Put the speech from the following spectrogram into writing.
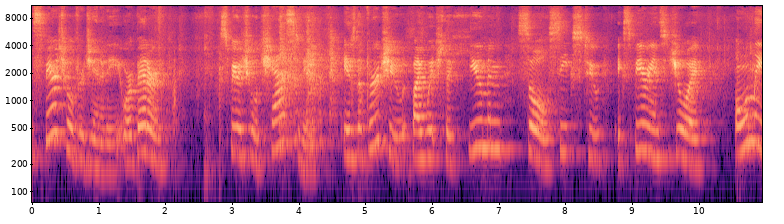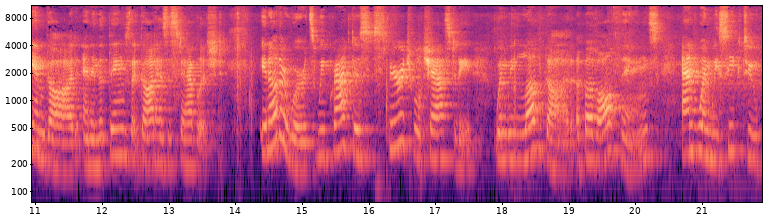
Spiritual virginity, or better, spiritual chastity, is the virtue by which the human soul seeks to experience joy only in God and in the things that God has established. In other words, we practice spiritual chastity when we love God above all things and when we seek to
